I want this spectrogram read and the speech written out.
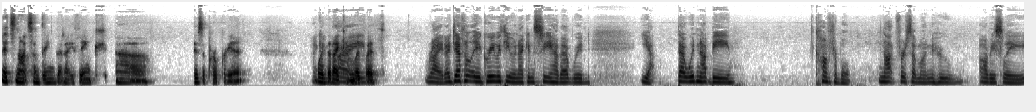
it's not something that I think uh, is appropriate I or that I can I, live with. Right. I definitely agree with you, and I can see how that would, yeah, that would not be comfortable, not for someone who obviously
